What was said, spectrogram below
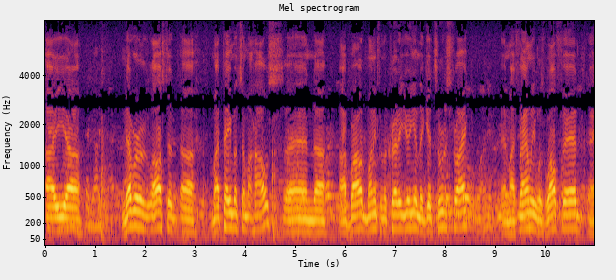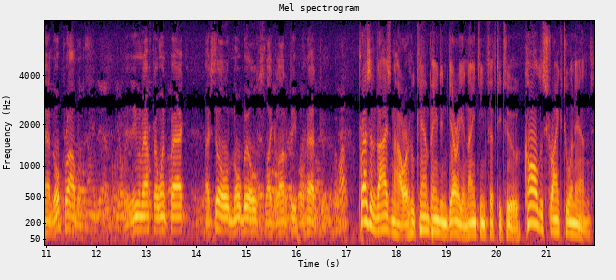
I uh, never lost uh, my payments on my house, and uh, I borrowed money from the credit union to get through the strike, and my family was well fed and had no problems. And even after I went back, I still owed no bills like a lot of people had to. President Eisenhower, who campaigned in Gary in 1952, called the strike to an end.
